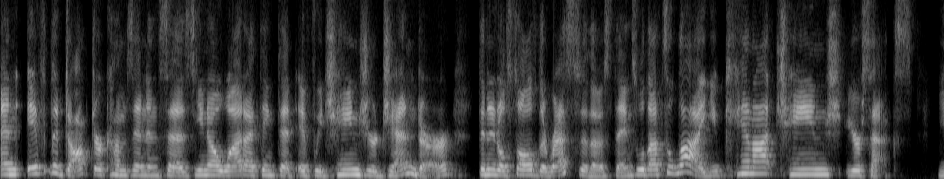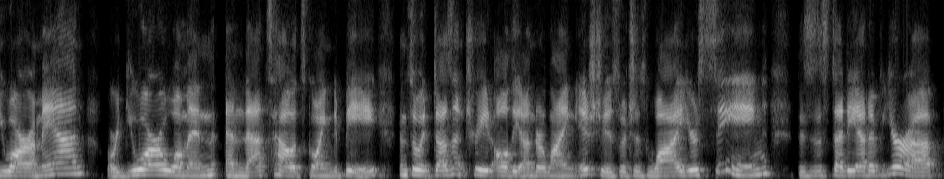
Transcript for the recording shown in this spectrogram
and if the doctor comes in and says, you know what, I think that if we change your gender, then it'll solve the rest of those things. Well, that's a lie. You cannot change your sex you are a man or you are a woman, and that's how it's going to be. And so it doesn't treat all the underlying issues, which is why you're seeing this is a study out of Europe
